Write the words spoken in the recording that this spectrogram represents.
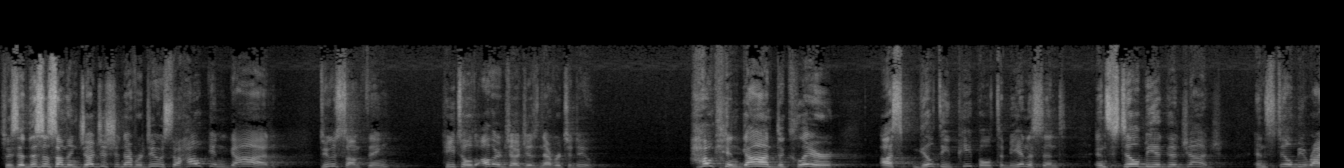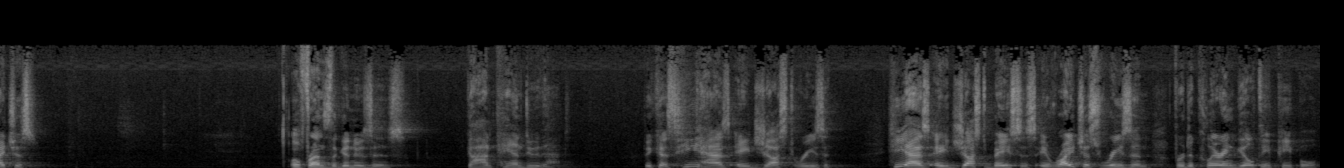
So he said, This is something judges should never do. So, how can God do something he told other judges never to do? How can God declare us guilty people to be innocent and still be a good judge and still be righteous? Well, friends, the good news is God can do that because he has a just reason. He has a just basis, a righteous reason for declaring guilty people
